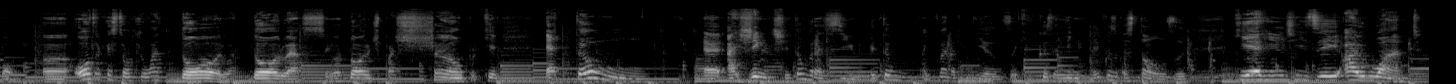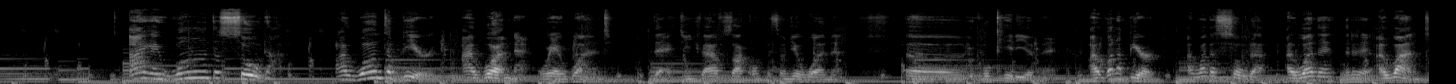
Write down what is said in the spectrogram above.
Bom, uh, outra questão que eu adoro, adoro essa, eu adoro de paixão, porque é tão é, a gente, é tão Brasil, é tão ai, maravilhoso, que coisa linda, que coisa gostosa, que é a gente dizer I want. I, I want a soda. I want a beer. I wanna, or I want. É, a gente vai usar a contração de wanna. Uh, eu vou querer, né? I want a beer. I want a soda. I want a, I want.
